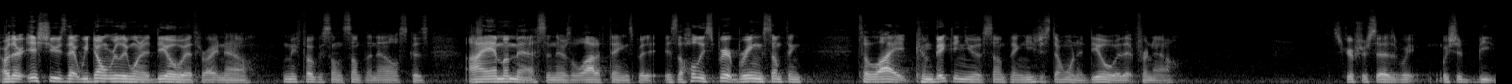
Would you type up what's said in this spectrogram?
Are there issues that we don't really want to deal with right now? Let me focus on something else because I am a mess and there's a lot of things. But is the Holy Spirit bringing something to light, convicting you of something, you just don't want to deal with it for now? Scripture says we, we should be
